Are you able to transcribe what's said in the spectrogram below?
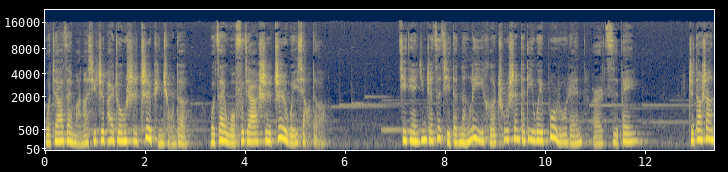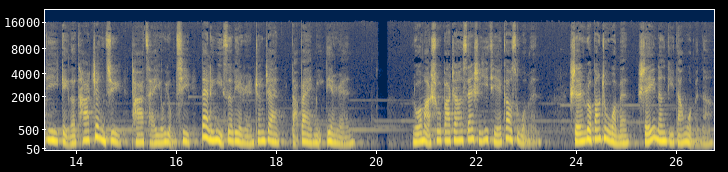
我家在玛拿西支派中是至贫穷的，我在我父家是至微小的。”基甸因着自己的能力和出身的地位不如人而自卑，直到上帝给了他证据，他才有勇气带领以色列人征战，打败米甸人。罗马书八章三十一节告诉我们：神若帮助我们，谁能抵挡我们呢？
